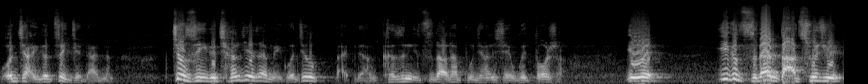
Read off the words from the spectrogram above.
我讲一个最简单的，就是一个枪械在美国就摆不了。可是你知道它步枪协会多少？因为一个子弹打出去，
